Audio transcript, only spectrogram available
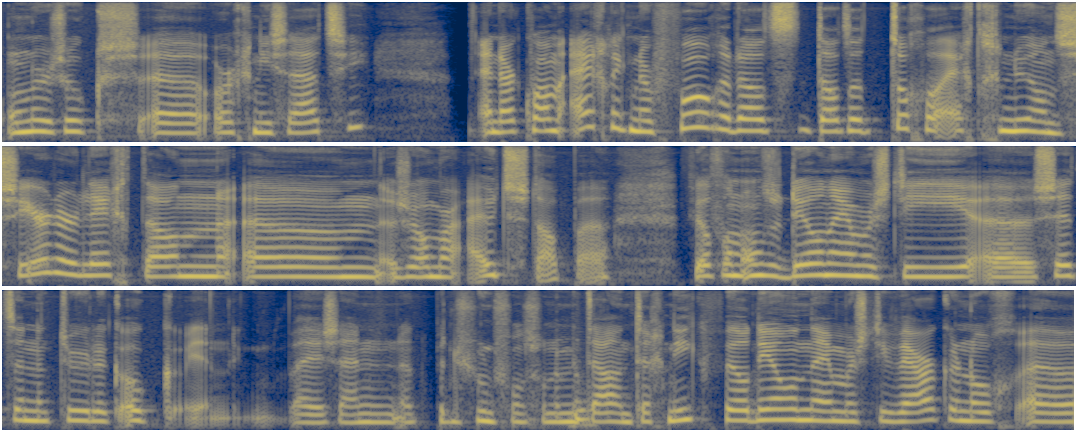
onderzoeksorganisatie. En daar kwam eigenlijk naar voren dat, dat het toch wel echt genuanceerder ligt dan um, zomaar uitstappen. Veel van onze deelnemers die uh, zitten natuurlijk ook, wij zijn het pensioenfonds van de metaal en techniek. Veel deelnemers die werken nog uh,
